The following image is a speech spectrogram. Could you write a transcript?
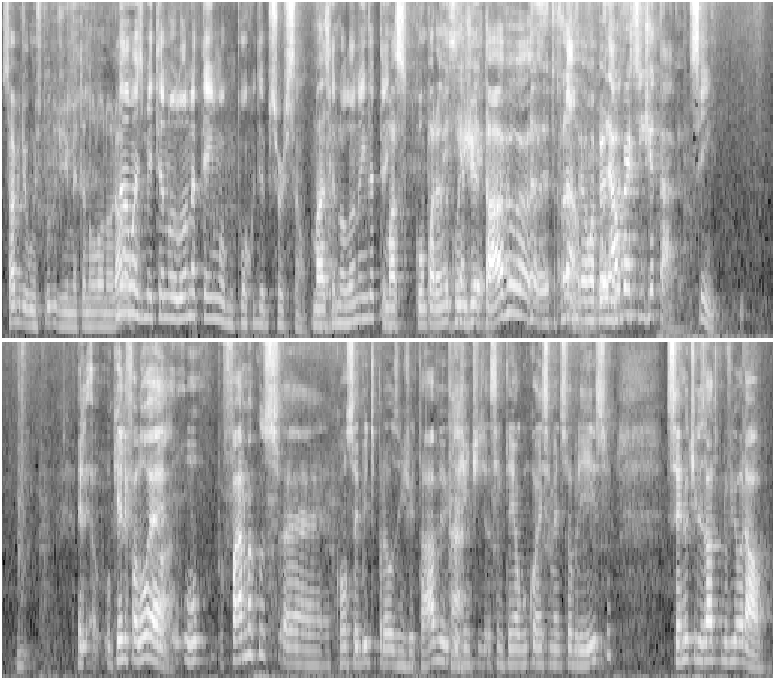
Sabe de algum estudo de metanolona oral? Não, mas metenolona tem um, um pouco de absorção. Mas- metenolona ainda tem. Mas comparando Mas com perda? injetável, Não, eu tô falando Não, é uma perda- oral versus injetável. Sim, ele- o que ele falou é Ó. o, fármacos é, concebidos para uso injetável e que Tá. a gente assim tem algum conhecimento sobre isso, sendo utilizados para o via oral.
